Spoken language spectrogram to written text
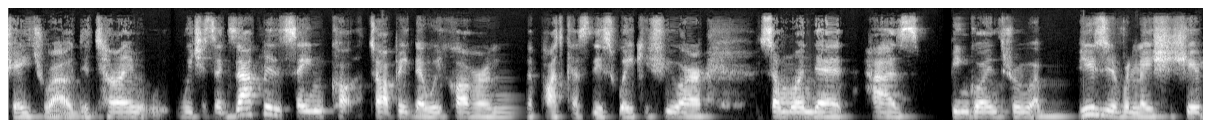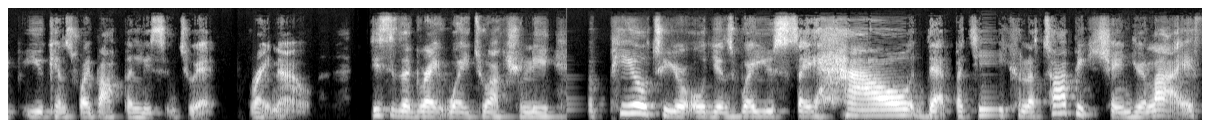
change throughout the time which is exactly the same co- topic that we cover on the podcast this week if you are someone that has been going through abusive relationship you can swipe up and listen to it right now this is a great way to actually appeal to your audience where you say how that particular topic changed your life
